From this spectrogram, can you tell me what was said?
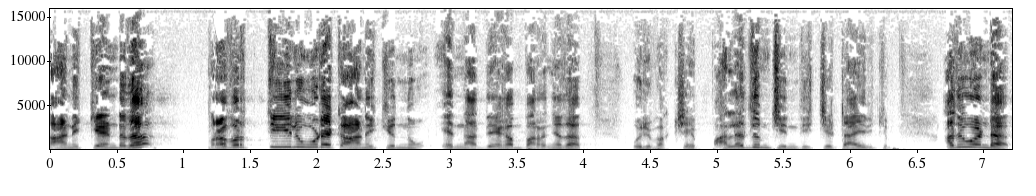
കാണിക്കേണ്ടത് പ്രവൃത്തിയിലൂടെ കാണിക്കുന്നു എന്ന് അദ്ദേഹം പറഞ്ഞത് ഒരു പക്ഷേ പലതും ചിന്തിച്ചിട്ടായിരിക്കും. അതുകൊണ്ട്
